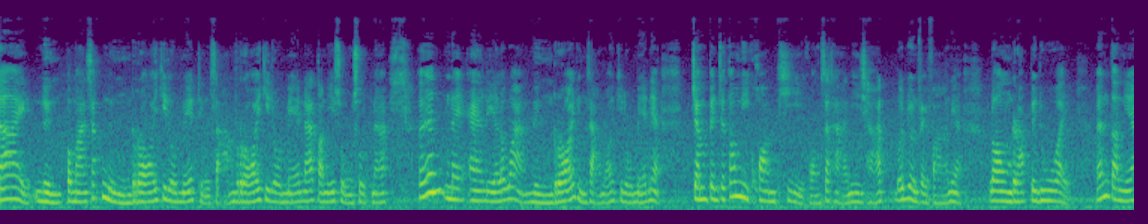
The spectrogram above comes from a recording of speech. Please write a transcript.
ได้หนึ่งประมาณสัก 100 กิโลเมตรถึง 300 กิโลเมตรนะ ตอนนี้สูงสุดนะ เพราะฉะนั้นในแอเรียระหว่าง 100 ถึง 300 กิโลเมตรเนี่ยจำเป็นจะต้องมีความถี่ของสถานีชาร์จ รถยนต์ไฟฟ้าเนี่ยรองรับไปด้วยนั้นตอนนี้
